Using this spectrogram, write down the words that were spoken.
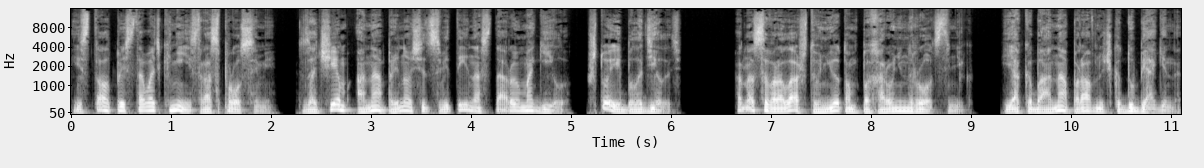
и стал приставать к ней с расспросами. Зачем она приносит цветы на старую могилу? Что ей было делать? Она соврала, что у нее там похоронен родственник. Якобы она правнучка Дубягина.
